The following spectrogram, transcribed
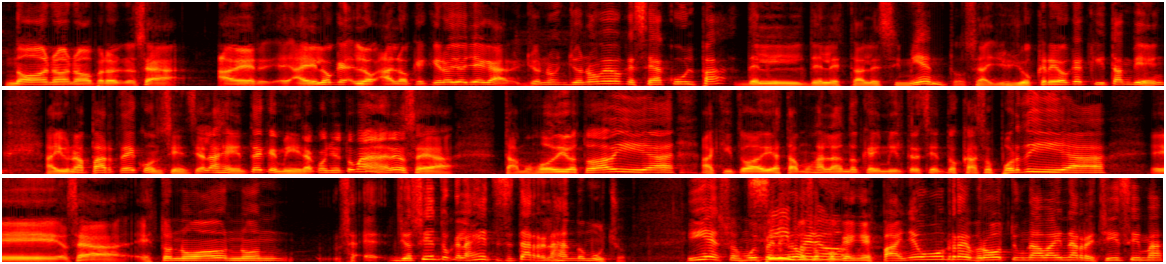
No, no, no, pero, o sea, a ver, eh, ahí lo que, lo- a lo que quiero yo llegar, yo no, yo no veo que sea culpa del, del establecimiento. O sea, yo, yo creo que aquí también hay una parte de conciencia de la gente que mira, coño, tu madre, o sea, estamos jodidos todavía, aquí todavía estamos hablando que hay 1300 casos por día, eh, o sea, esto no, no, o sea, eh, yo siento que la gente se está relajando mucho. Y eso es muy Sí, peligroso pero- porque en España hubo un rebrote, una vaina rechísima.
